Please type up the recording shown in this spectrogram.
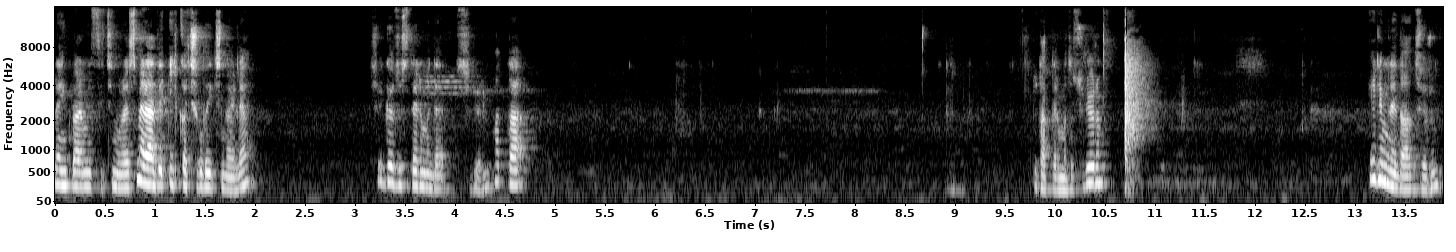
renk vermesi için uğraştım. Herhalde ilk açıldığı için öyle. Şu göz üstlerimi de sürüyorum. Hatta dudaklarıma da sürüyorum. Elimle dağıtıyorum.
